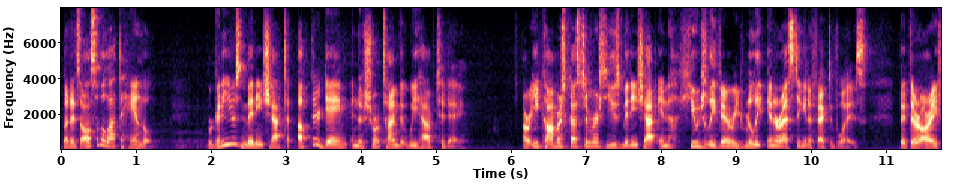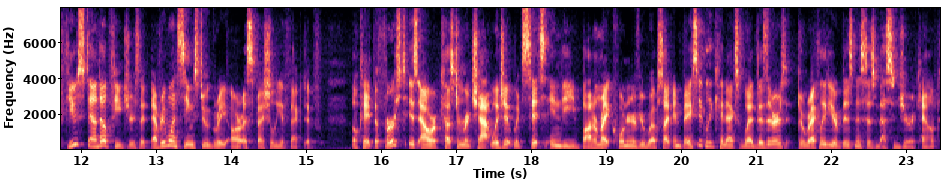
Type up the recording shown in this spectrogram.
but it's also a lot to handle. We're going to use ManyChat to up their game in the short time that we have today. Our e-commerce customers use ManyChat in hugely varied, really interesting and effective ways. But there are a few standout features that everyone seems to agree are especially effective. Okay, the first is our customer chat widget, which sits in the bottom right corner of your website and basically connects web visitors directly to your business's messenger account.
